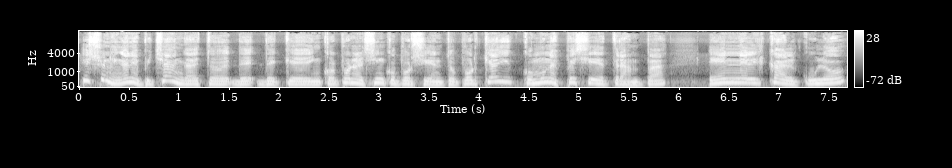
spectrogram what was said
es un engaño pichanga esto de, de que incorporan el 5%, porque hay como una especie de trampa en el cálculo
